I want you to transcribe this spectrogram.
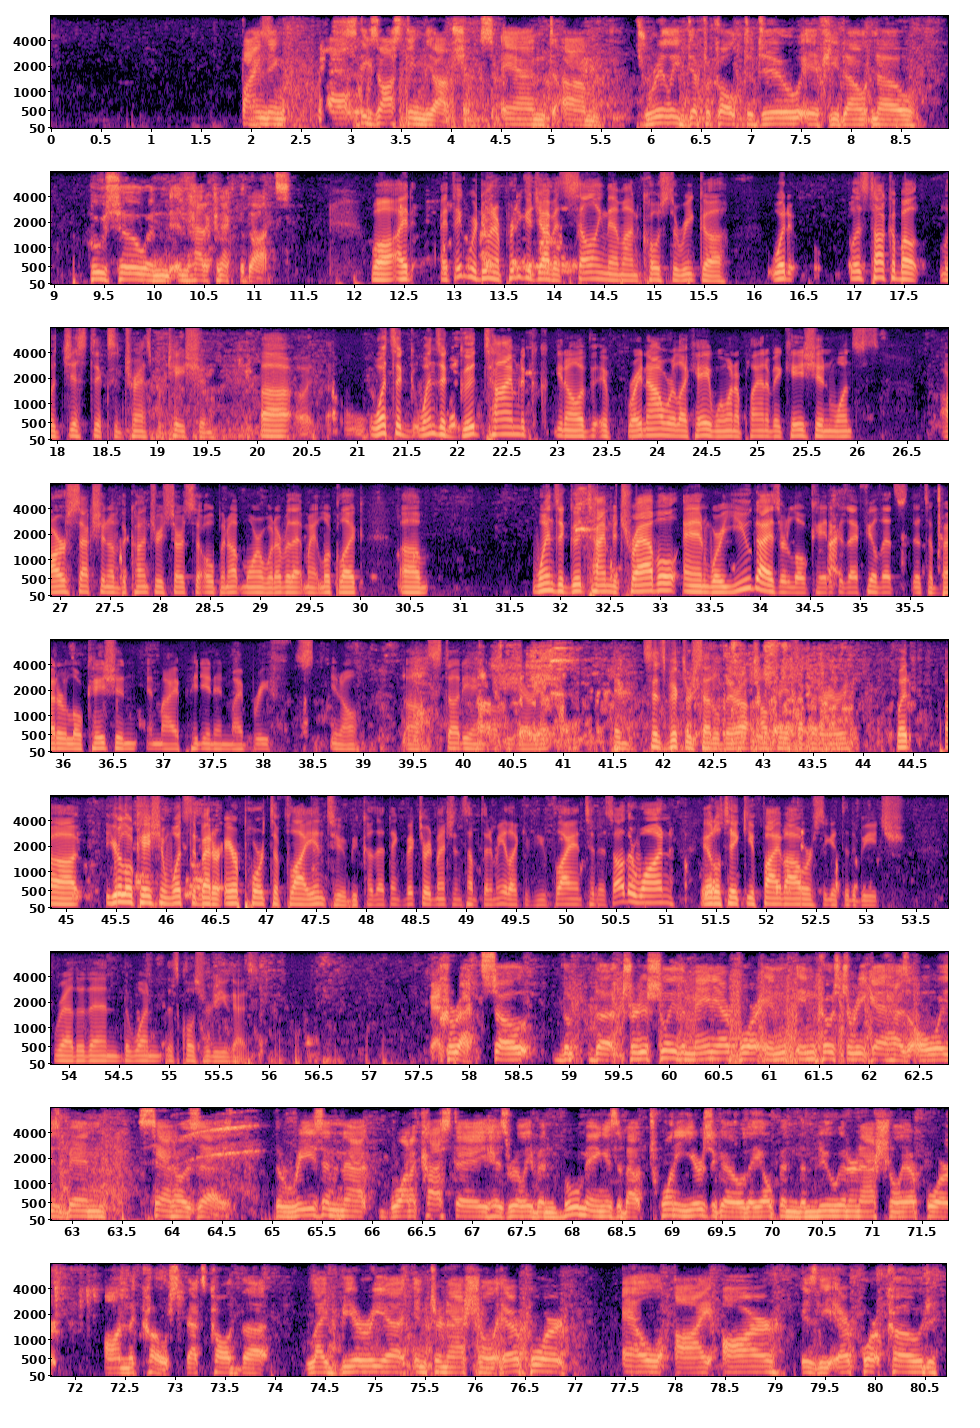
Finding, all, exhausting the options. And um, it's really difficult to do if you don't know who's who and, and how to connect the dots. Well, I I think we're doing a pretty good job at selling them on Costa Rica. What? Let's talk about logistics and transportation. Uh, what's a when's a good time to you know if, if right now we're like, hey, we want to plan a vacation once our section of the country starts to open up more, whatever that might look like. Um, when's a good time to travel and where you guys are located because i feel that's that's a better location in my opinion in my brief you know uh, studying of the area and since victor settled there I'll, I'll say it's a better area but uh, your location what's the better airport to fly into because i think victor had mentioned something to me like if you fly into this other one it'll take you five hours to get to the beach rather than the one that's closer to you guys Correct. So the, the traditionally the main airport in, in Costa Rica has always been San Jose. The reason that Guanacaste has really been booming is about 20 years ago they opened the new international airport on the coast. That's called the Liberia International Airport. LIR is the airport code.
